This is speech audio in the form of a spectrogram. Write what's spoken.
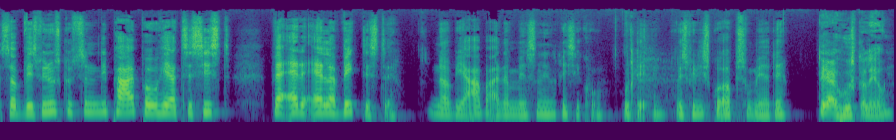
så hvis vi nu skulle sådan lige pege på her til sidst, hvad er det allervigtigste, når vi arbejder med sådan en risikovurdering, hvis vi lige skulle opsummere det? Det er at huske at lave den.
